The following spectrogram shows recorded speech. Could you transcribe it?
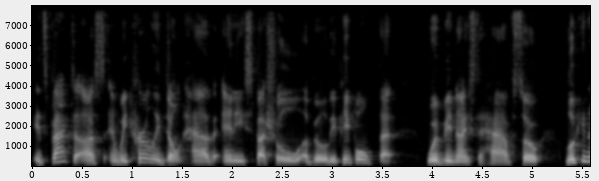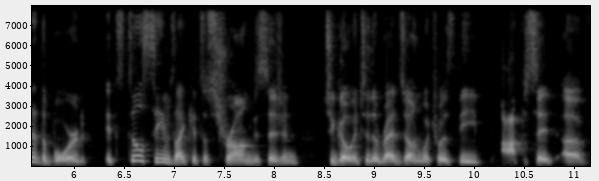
It's back to us, and we currently don't have any special ability people that would be nice to have. So looking at the board, it still seems like it's a strong decision to go into the red zone, which was the opposite of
